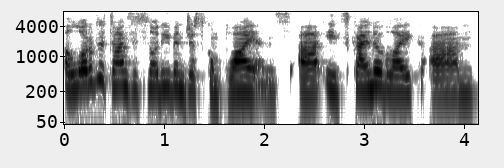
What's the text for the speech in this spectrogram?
a lot of the times, it's not even just compliance. Uh, it's kind of like um,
